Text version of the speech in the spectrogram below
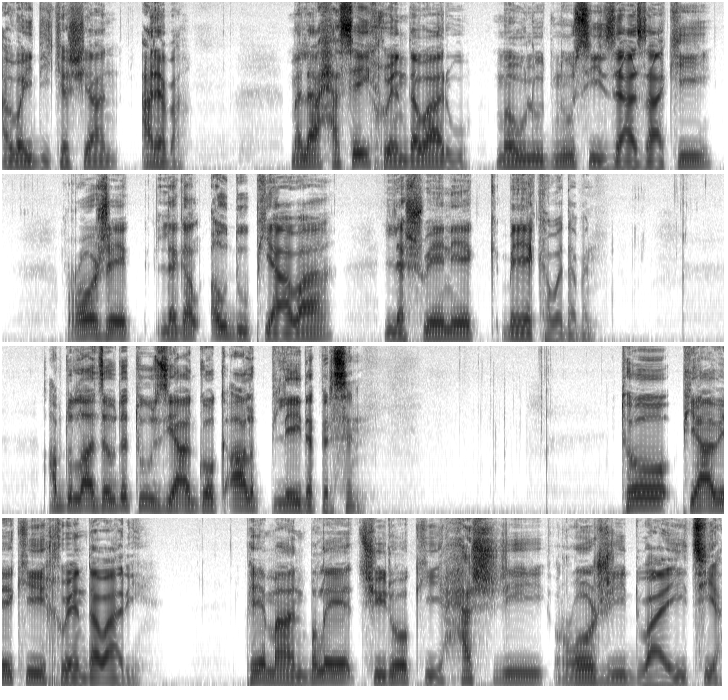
ئەوەی دیکەشیان عەرەبە. مەلا حەسێی خوێندەوار و مەولوودنووسی زازاکی، ڕۆژێک لەگەڵ ئەو دوو پیاوە لە شوێنێک بەیەکەوە دەبن. عەبدوڵا جەودەت و زیا گۆکئاڵپ لێی دەپرسن تۆ پیاوێکی خوێندەواری پێمان بڵێ چیرۆکی حەشری ڕۆژی دوایی چییە؟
